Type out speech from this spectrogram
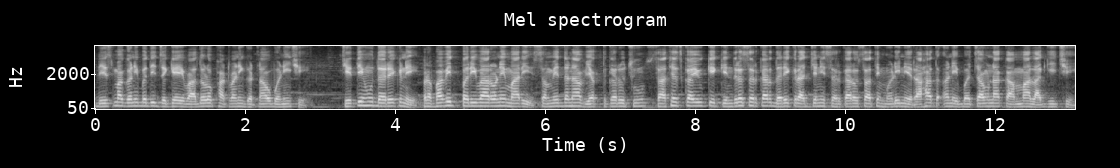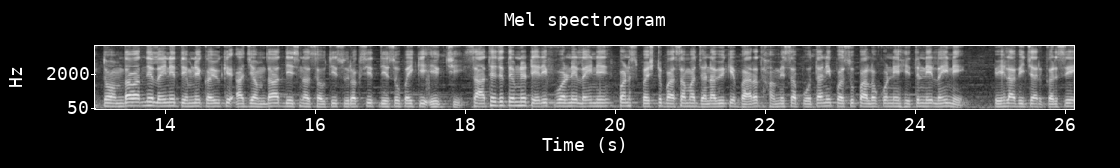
દેશમાં ઘણી બધી જગ્યાએ વાદળો ફાટવાની ઘટનાઓ બની છે. જેથી હું દરેકને પ્રભાવિત પરિવારોને મારી સંવેદના વ્યક્ત કરું છું. સાથે જ કહ્યું કે કેન્દ્ર સરકાર દરેક રાજ્યની સરકારો સાથે મળીને રાહત અને બચાવના કામમાં લાગી છે. તો અમદાવાદને લઈને તેમણે કહ્યું કે આજે અમદાવાદ દેશના સૌથી સુરક્ષિત દેશો પૈકી એક છે. સાથે જ તેમણે ટેરિફ વોરને લઈને પણ સ્પષ્ટ ભાષામાં જણાવ્યું કે ભારત હંમેશા પોતાની પશુપાલકોને હિતને લઈને પહેલાં વિચાર કરશે.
